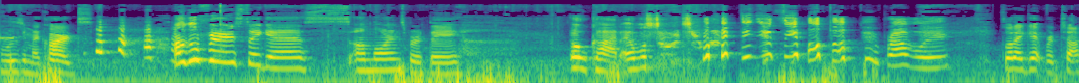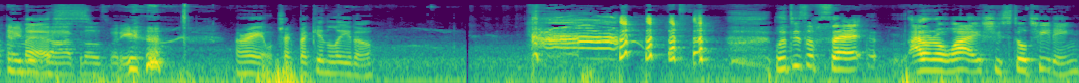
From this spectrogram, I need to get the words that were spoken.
I'm losing my cards. I'll go first, I guess, on Lauren's birthday. Oh God, I almost showed you. Did you see all the? Probably. That's what I get for talking I did mess. not, but that was funny. All right, we'll check back in later. Lindsey's upset. I don't know why. She's still cheating.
